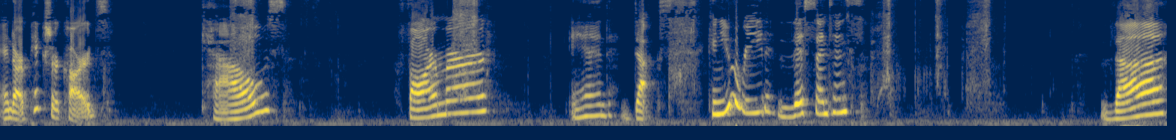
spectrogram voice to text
and our picture cards cows, farmer, and ducks. Can you read this sentence? The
